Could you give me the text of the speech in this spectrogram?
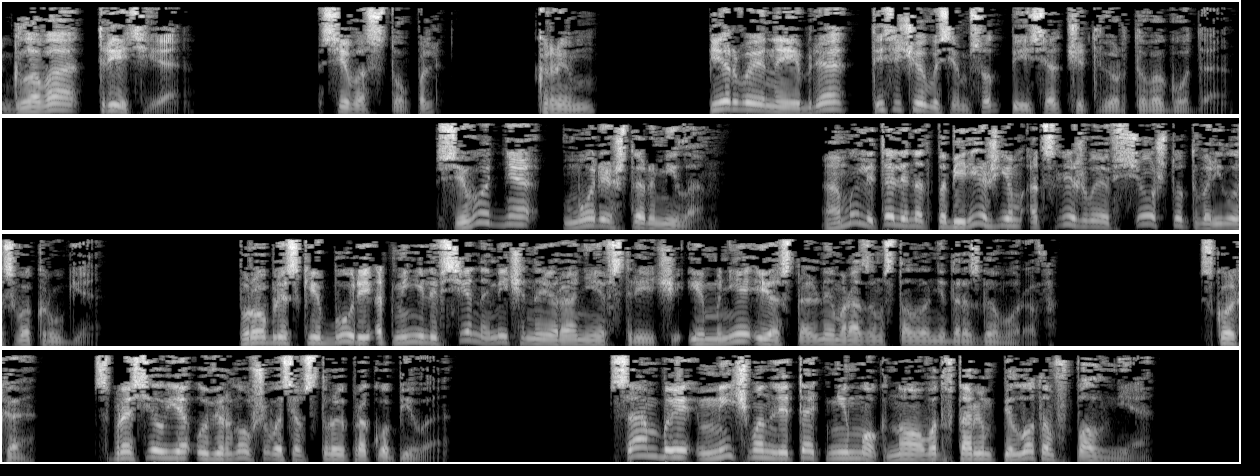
Глава третья. Севастополь, Крым, 1 ноября 1854 года. Сегодня море штормило, а мы летали над побережьем, отслеживая все, что творилось в округе. Проблески бури отменили все намеченные ранее встречи, и мне и остальным разом стало не до разговоров. — Сколько? — спросил я у вернувшегося в строй Прокопьева. Сам бы Мичман летать не мог, но вот вторым пилотом вполне.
